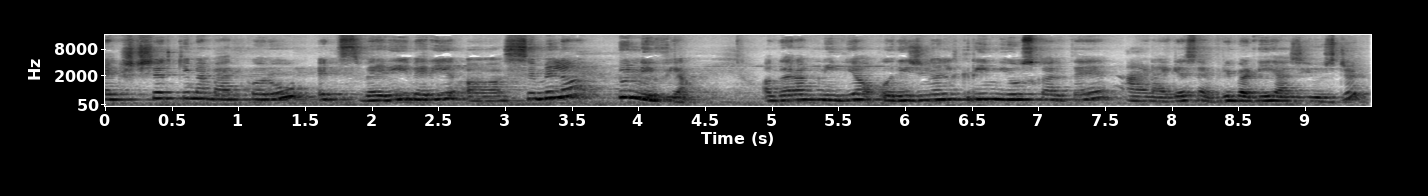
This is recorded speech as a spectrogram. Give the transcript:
texture की मैं बात करूँ it's very very similar to Nivea अगर आप निविया ओरिजिनल क्रीम यूज़ करते हैं and I guess everybody has use it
